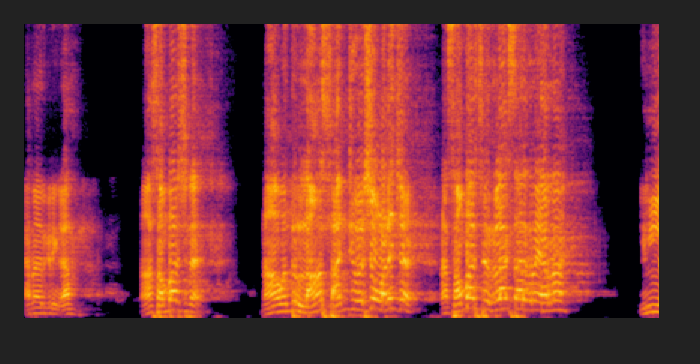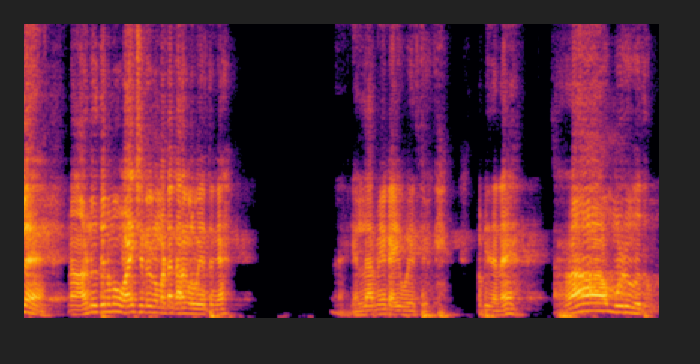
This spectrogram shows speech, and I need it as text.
யாரெல்லாம் இருக்கிறீங்களா? நான் சம்பாரிச்சிட்டேன். நான் வந்து லாஸ்ட் அஞ்சு வருஷம் உழைச்சேன். நான் சம்பாரிச்சு ரிலாக்ஸா இருக்கிறேன் யாருன்னா இல்ல நான் அனுதினமும் உழைச்சிட்டு இருக்க மாட்டேன் கரங்களை உயர்த்துங்க. எல்லாருமே கை உயர்த்துவீங்க அப்படிதானே? ரா முழுவதும்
